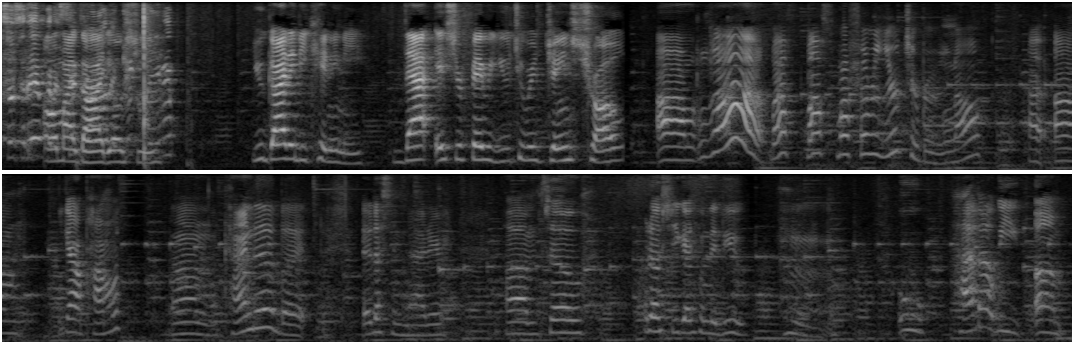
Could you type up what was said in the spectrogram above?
So today I'm Oh my God, down and Yoshi. Get creative. You gotta be kidding me. That is your favorite YouTuber, James Charles? Um, yeah, that's, that's my favorite YouTuber, you know? I, um, you got a problem with Um, kinda, but it doesn't matter. Um, so what else do you guys want to do? Hmm. Ooh, how about we um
